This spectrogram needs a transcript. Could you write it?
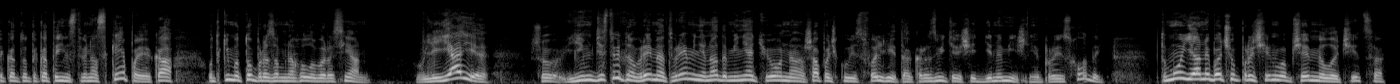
яка то така таїнственна скепа, яка от таким от образом на голови росіян влияє, що їм дійсно время від времени треба міняти його на шапочку із фольги. Так розвиття ще динамічніше происходить. Тому я не бачу причин взагалі мелочитися.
